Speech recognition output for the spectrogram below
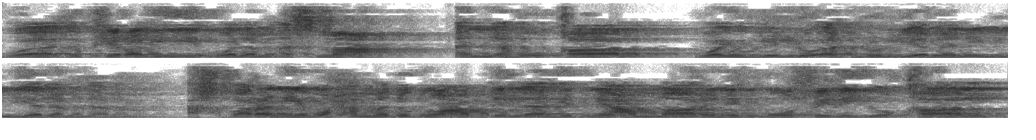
وذكر لي ولم أسمع. أنه قال ويهل أهل اليمن من يلملم. أخبرني محمد بن عبد الله بن عمار الموصلي قال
